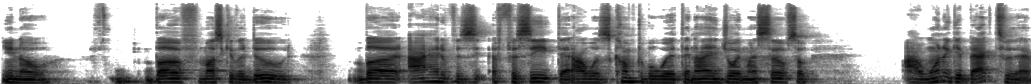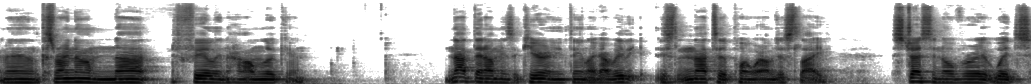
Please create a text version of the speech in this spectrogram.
you know, buff, muscular dude but I had a, phys- a physique that I was comfortable with and I enjoyed myself. So I want to get back to that, man. Because right now I'm not feeling how I'm looking. Not that I'm insecure or anything. Like I really, it's not to the point where I'm just like stressing over it, which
